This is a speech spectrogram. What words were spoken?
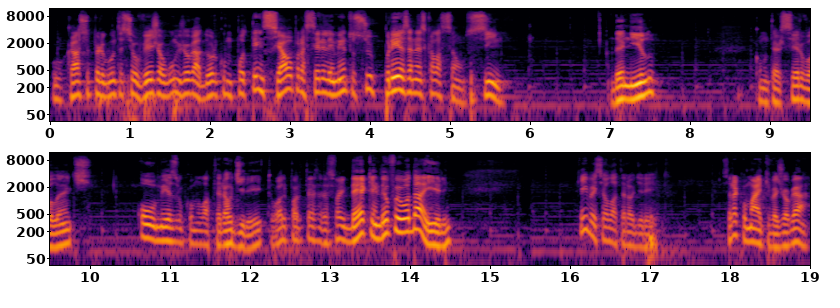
o Cássio pergunta se eu vejo algum jogador com potencial para ser elemento surpresa na escalação. Sim. Danilo, como terceiro volante, ou mesmo como lateral direito. Olha, pode ter, essa ideia quem deu foi o Odair. Hein? Quem vai ser o lateral direito? Será que o Mike vai jogar?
